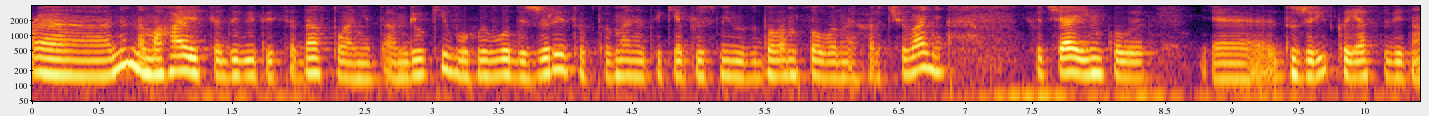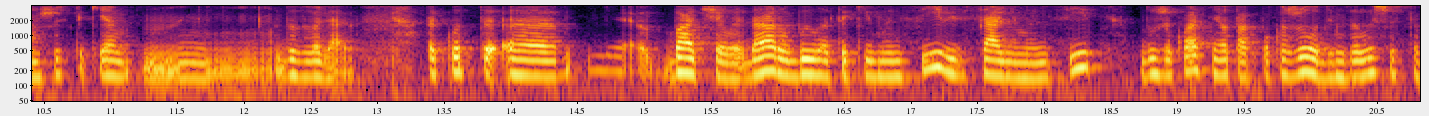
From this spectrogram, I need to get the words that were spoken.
Е, Ну, намагаюся дивитися да, в плані там білки, вуглеводи, жири. Тобто в мене таке плюс-мінус збалансоване харчування. Хоча інколи дуже рідко я собі там щось таке дозволяю. Так от, е, бачили, да, робила такі млинці, вівсяні млинці. Дуже класні. Отак покажу, один залишився.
